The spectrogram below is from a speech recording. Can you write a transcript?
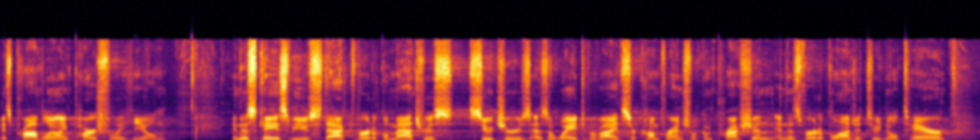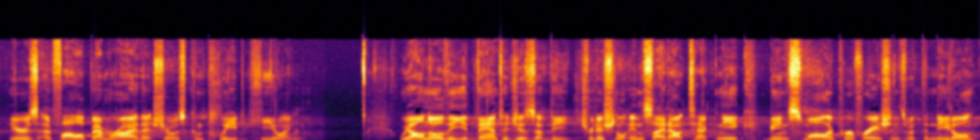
It's probably only partially healed. In this case, we use stacked vertical mattress sutures as a way to provide circumferential compression in this vertical longitudinal tear. Here's a follow up MRI that shows complete healing. We all know the advantages of the traditional inside out technique being smaller perforations with the needle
